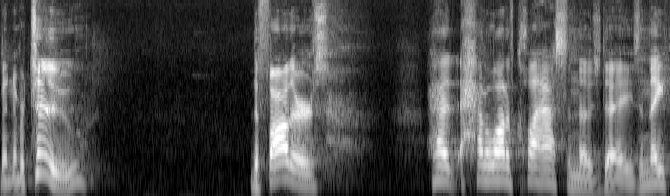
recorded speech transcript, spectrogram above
But number two, the fathers had, had a lot of class in those days, and they,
